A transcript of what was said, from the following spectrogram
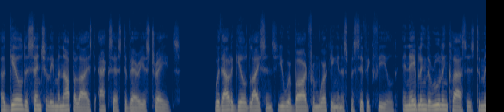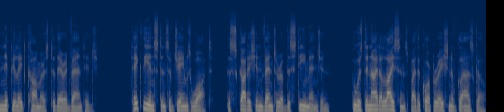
A guild essentially monopolized access to various trades. Without a guild license, you were barred from working in a specific field, enabling the ruling classes to manipulate commerce to their advantage. Take the instance of James Watt, the Scottish inventor of the steam engine, who was denied a license by the Corporation of Glasgow.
